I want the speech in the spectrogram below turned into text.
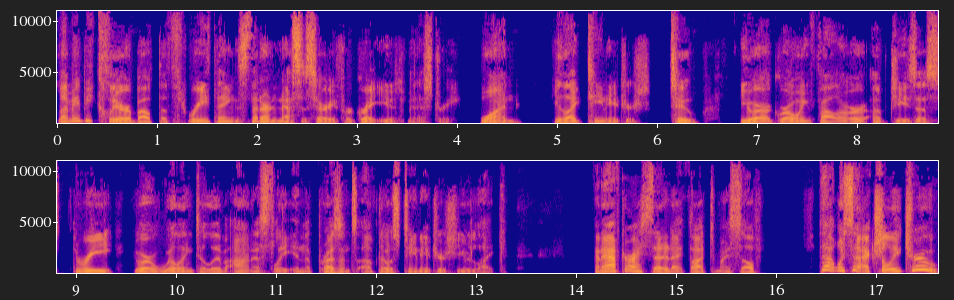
let me be clear about the three things that are necessary for great youth ministry. One, you like teenagers. Two, you are a growing follower of Jesus. Three, you are willing to live honestly in the presence of those teenagers you like. And after I said it, I thought to myself, that was actually true.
